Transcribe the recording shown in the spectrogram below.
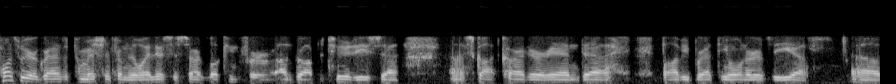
once we were granted permission from the Oilers to start looking for other opportunities, uh, uh, Scott Carter and Bobby Brett, the owner of the uh,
